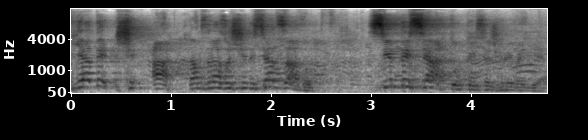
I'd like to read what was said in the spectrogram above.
П'яти... ши- А, там зразу 60 ззаду. 70 тут тисяч гривень є.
